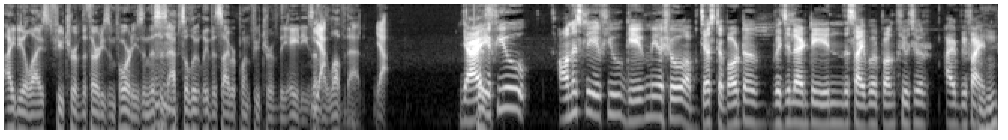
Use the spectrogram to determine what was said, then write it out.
idealized future of the 30s and 40s, and this is Mhm. absolutely the cyberpunk future of the 80s, and Yeah. I love that. Yeah. Yeah, if you honestly, if you gave me a show up just about a vigilante in the cyberpunk future, I'd be fine. Mhm.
